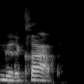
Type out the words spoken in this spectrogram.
I'm gonna clap.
